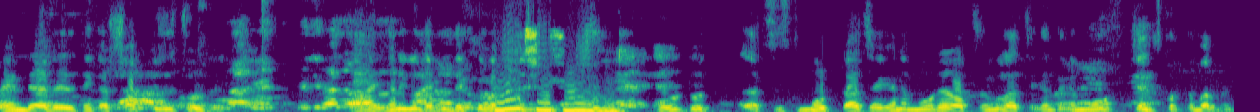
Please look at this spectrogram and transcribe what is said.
pen drive SD card সব কিছু চলবে। আহ, এখানে কিন্তু আপনি দেখতে পাচ্ছেন ব্লুটুথ সিস্টেম মোডটা আছে এখানে মোডের অপশনগুলো আছে এখান থেকে মোড চেঞ্জ করতে পারবেন।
